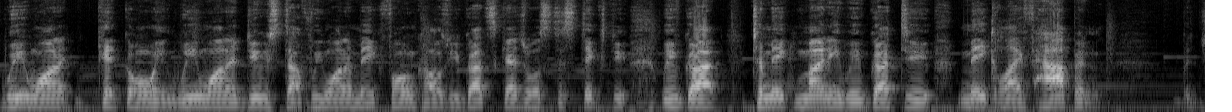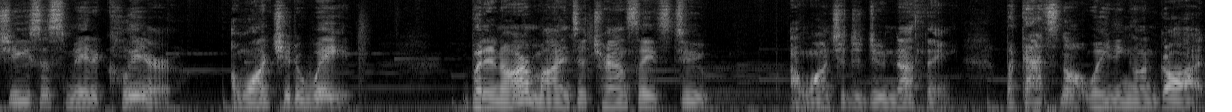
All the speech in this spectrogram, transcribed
We want to get going. We want to do stuff. We want to make phone calls. We've got schedules to stick to. We've got to make money. We've got to make life happen. But Jesus made it clear I want you to wait. But in our minds, it translates to I want you to do nothing. But that's not waiting on God.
